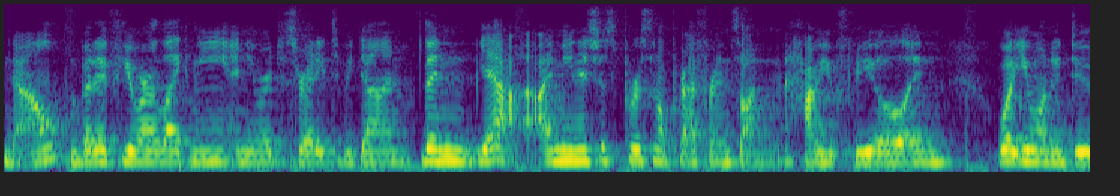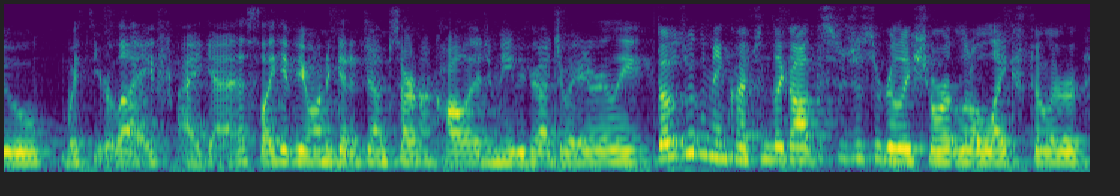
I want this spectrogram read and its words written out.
no. But if you are like me and you are just ready to be done, then yeah, I mean, it's just personal preference on how you feel and what you want to do with your life, I guess. Like if you want to get a jump start on college and maybe graduate early. Those were the main questions I got. This was just a really short little like filler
